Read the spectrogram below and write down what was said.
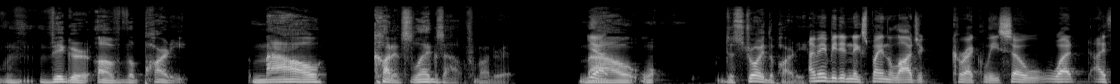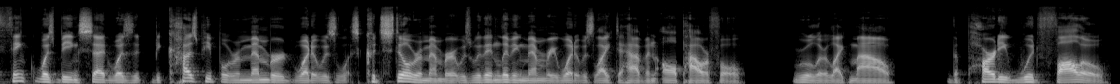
vigor of the party. Mao cut its legs out from under it. Mao w- destroyed the party. I maybe didn't explain the logic correctly. So what I think was being said was that because people remembered what it was, could still remember, it was within living memory what it was like to have an all-powerful ruler like Mao. The party would follow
